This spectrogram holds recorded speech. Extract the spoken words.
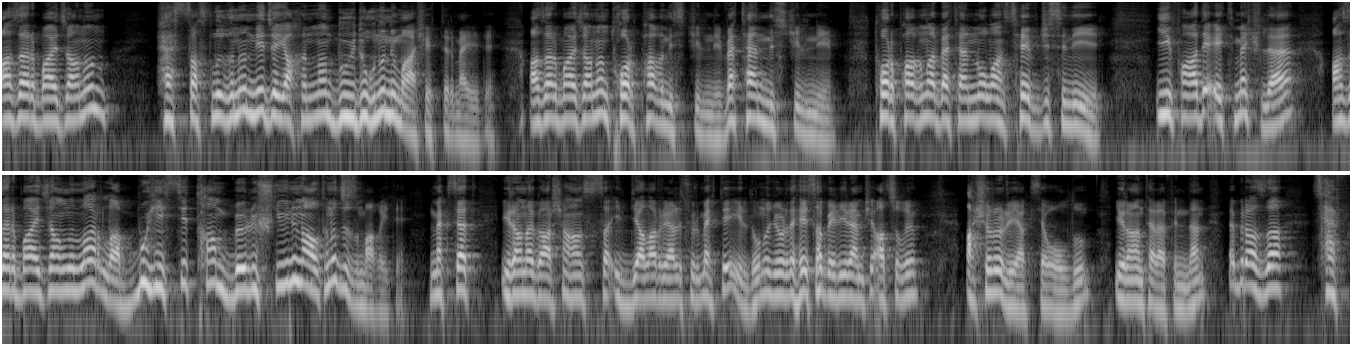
Azərbaycanın həssaslığını necə yaxından duyduğunu nümayiş etdirmək idi. Azərbaycanın torpaq niskilini, vətən niskilini, torpağına, vətəninə olan sevgisini ifadə etməklə Azərbaycanlılarla bu hissi tam bölüşdüyünün altını cızmaq idi. Məqsəd İrana qarşı hansısa iddialar irəli sürmək deyildi. Ona görə də hesab eləyirəm ki, açığı aşırı reaksiya oldu İran tərəfindən və biraz da səhv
